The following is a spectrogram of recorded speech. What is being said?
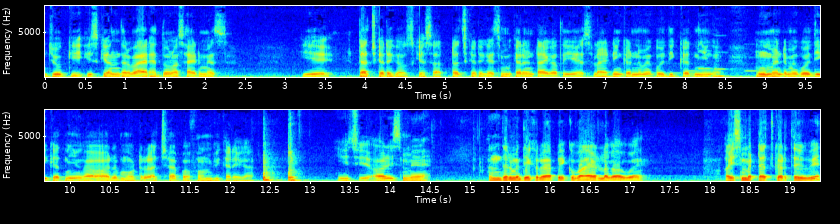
जो कि इसके अंदर वायर है दोनों साइड में। ये टच करेगा उसके साथ। टच करेगा, इसमें करंट आएगा तो ये स्लाइडिंग करने में कोई दिक्कत नहीं होगा। मूवमेंट में कोई दिक्कत नहीं होगा और मोटर अच्छा परफॉर्म भी करेगा। ये चीज़, और इसमें अंदर में देख रहे हो आप, एक वायर लगा हुआ है। और इसमें टच करते हुए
